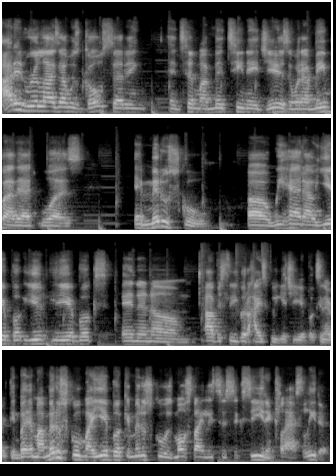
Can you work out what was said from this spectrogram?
I didn't realize I was goal setting until my mid teenage years. And what I mean by that was in middle school, uh, we had our yearbook year, yearbooks, and then um, obviously you go to high school, you get your yearbooks and everything. But in my middle school, my yearbook in middle school was most likely to succeed in class leader.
